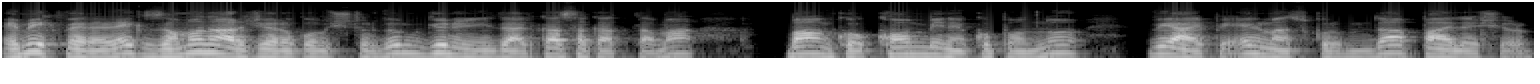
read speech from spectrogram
emek vererek, zaman harcayarak oluşturduğum günün ideal kasa katlama, banko kombine kuponunu VIP Elmas grubunda paylaşıyorum.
